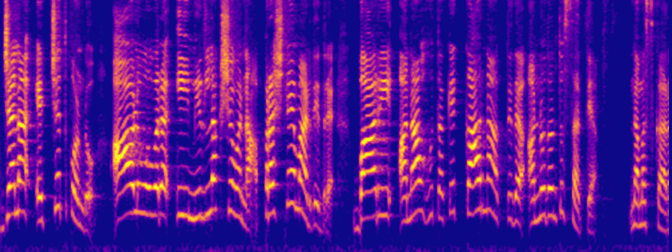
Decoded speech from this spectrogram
ಜನ ಎಚ್ಚೆತ್ಕೊಂಡು ಆಳುವವರ ಈ ನಿರ್ಲಕ್ಷ್ಯವನ್ನ ಪ್ರಶ್ನೆ ಮಾಡದಿದ್ರೆ ಭಾರಿ ಅನಾಹುತಕ್ಕೆ ಕಾರಣ ಆಗ್ತಿದೆ ಅನ್ನೋದಂತೂ ಸತ್ಯ. ನಮಸ್ಕಾರ.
